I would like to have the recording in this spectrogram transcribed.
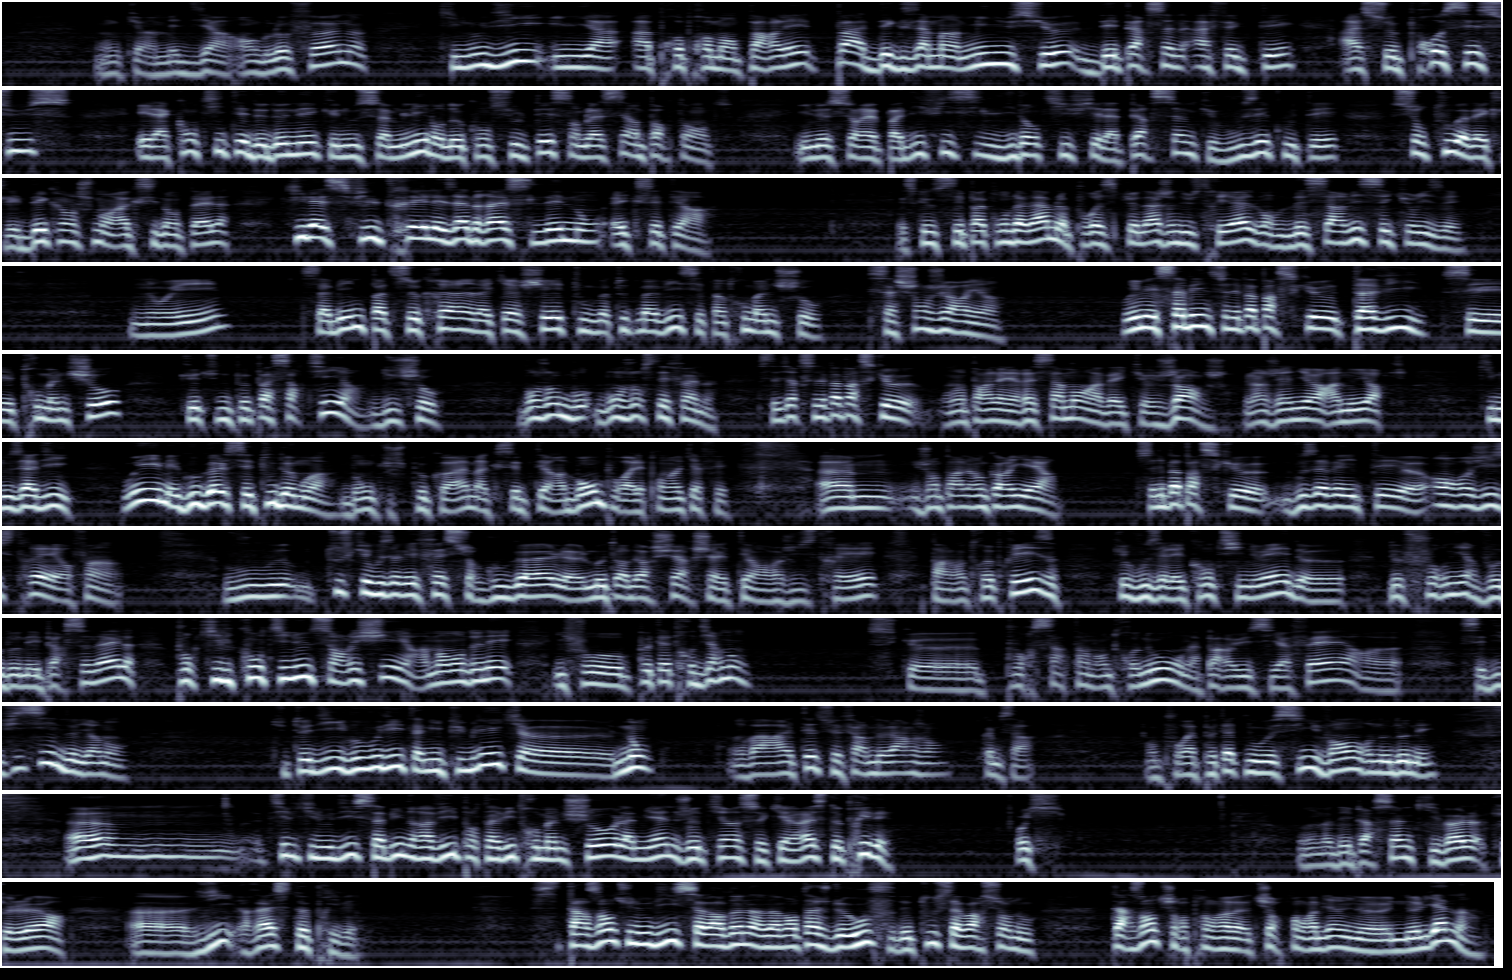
donc un média anglophone, qui nous dit il n'y a à proprement parler pas d'examen minutieux des personnes affectées à ce processus et la quantité de données que nous sommes libres de consulter semble assez importante. Il ne serait pas difficile d'identifier la personne que vous écoutez, surtout avec les déclenchements accidentels qui laissent filtrer les adresses, les noms, etc. Est-ce que ce n'est pas condamnable pour espionnage industriel dans des services sécurisés? Oui. Sabine, pas de secret, rien à cacher, toute ma vie c'est un Truman Show. Ça change rien. Oui, mais Sabine, ce n'est pas parce que ta vie c'est Truman Show que tu ne peux pas sortir du show. Bonjour, Stéphane. C'est-à-dire que ce n'est pas parce que, on en parlait récemment avec Georges, l'ingénieur à New York, qui nous a dit oui, mais Google c'est tout de moi, donc je peux quand même accepter un bon pour aller prendre un café. Euh, j'en parlais encore hier. Ce n'est pas parce que vous avez été euh, enregistré, enfin, tout ce que vous avez fait sur Google, le moteur de recherche a été enregistré par l'entreprise, que vous allez continuer de, fournir vos données personnelles pour qu'ils continuent de s'enrichir. À un moment donné, il faut peut-être dire non. Ce que pour certains d'entre nous, on n'a pas réussi à faire, euh, c'est difficile de dire non. Tu te dis, vous vous dites, ami public, euh, non, on va arrêter de se faire de l'argent, comme ça. On pourrait peut-être nous aussi vendre nos données. Euh, Til qui nous dit Sabine, ravi pour ta vie Truman Show. La mienne, je tiens à ce qu'elle reste privée. Oui. On a des personnes qui veulent que leur euh, vie reste privée. Tarzan, tu nous dis ça leur donne un avantage de ouf de tout savoir sur nous. Tarzan, tu reprendras, bien une, liane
